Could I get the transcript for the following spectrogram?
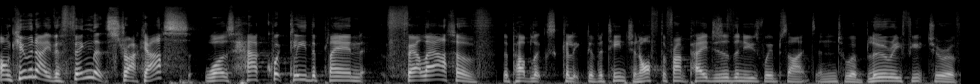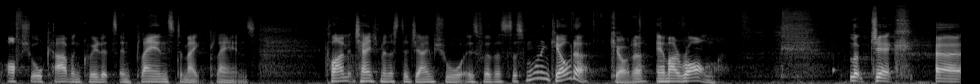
On Q&A, the thing that struck us was how quickly the plan fell out of the public's collective attention, off the front pages of the news websites and into a blurry future of offshore carbon credits and plans to make plans. Climate Change Minister James Shaw is with us this morning. Kia ora. Kia ora. Am I wrong? Look, Jack, uh,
